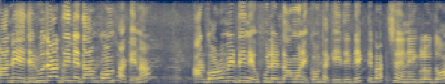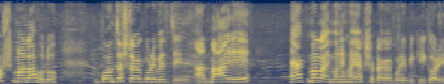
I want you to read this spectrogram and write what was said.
মানে এই যে রোজার দিনে দাম কম থাকে না? আর গরমের দিনে ফুলের দাম অনেক কম থাকে। এই যে দেখতে পাচ্ছেন এগুলো দশ মালা হলো পঞ্চাশ টাকা করে বেচে। আর বাইরে এক মালায় মনে হয় একশো টাকা করে বিক্রি করে।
